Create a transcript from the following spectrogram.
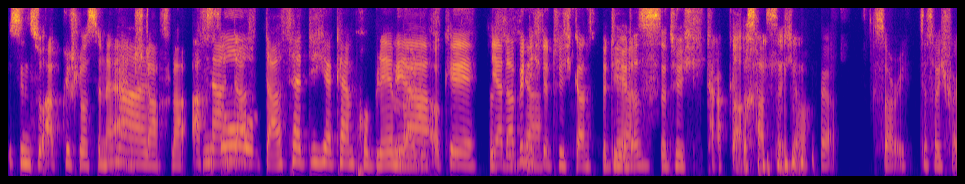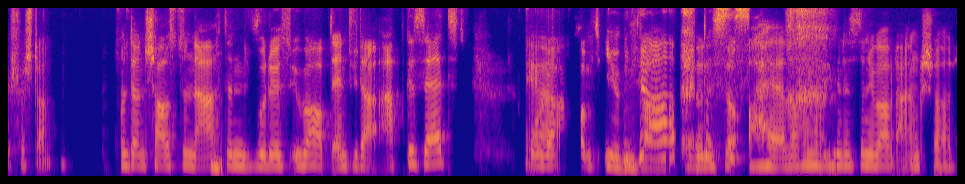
sind so abgeschlossene Nein. Einstaffler. Ach Nein, so. Das, das hätte ich ja kein Problem. Ja, das, okay. Das ja, da bin ja. ich natürlich ganz bei dir. Ja. Das ist natürlich kacke. Das hasse ich auch. Ja. Sorry, das habe ich falsch verstanden. Und dann schaust du nach, dann wurde es überhaupt entweder abgesetzt ja. Oder kommt irgendwann. Ja, und dann ist so, oh, warum habe ich mir das denn überhaupt angeschaut?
